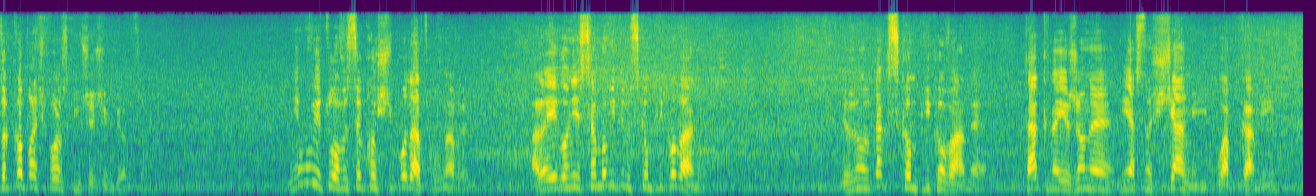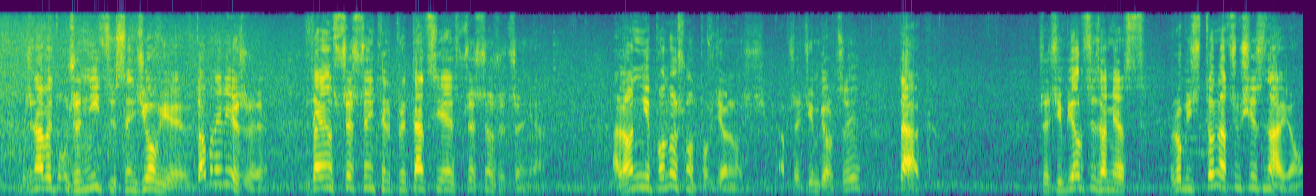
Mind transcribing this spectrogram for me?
dokopać polskim przedsiębiorcom. Nie mówię tu o wysokości podatków nawet, ale jego niesamowitym skomplikowaniu. Jest ono tak skomplikowane, tak najeżone niejasnościami i pułapkami, że nawet urzędnicy, sędziowie w dobrej wierze wydają sprzeczne interpretacje, sprzeczne orzeczenia. Ale oni nie ponoszą odpowiedzialności, a przedsiębiorcy tak. Przedsiębiorcy zamiast robić to, na czym się znają,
